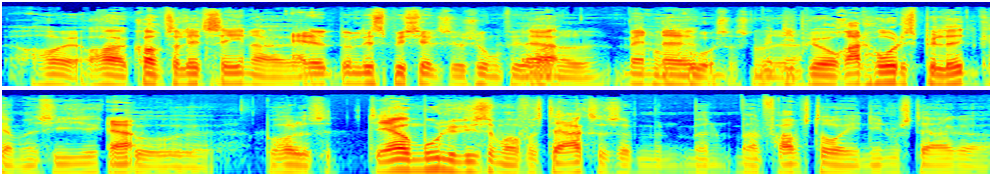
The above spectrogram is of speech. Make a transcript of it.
og Højer. Og Højer kom så lidt senere. Ja, det var en lidt speciel situation, fordi ja, der var noget men, øh, og sådan noget. Men de ja. blev ret hurtigt spillet ind, kan man sige, ikke? Ja. På, øh, på holdet. Så det er jo muligt ligesom at forstærke sig, så man, man, man fremstår i en endnu stærkere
